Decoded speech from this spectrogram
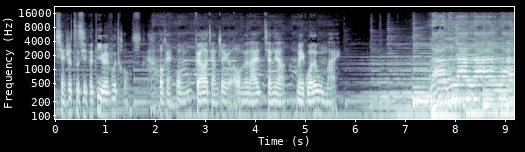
显示自己的地位不同。OK，我们不要讲这个了，我们来讲讲美国的雾霾。啦啦啦啦啦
